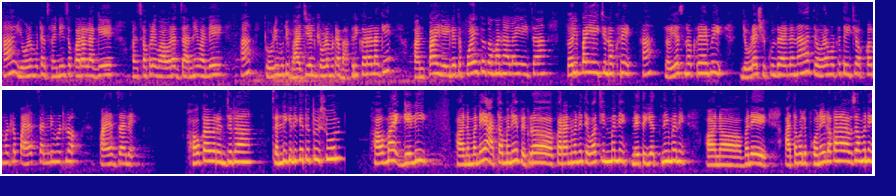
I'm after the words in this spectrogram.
हा एवढ्या मोठ्या झणीचं करा लागे आणि सगळे वावरात जाणेवाले हां केवढी मोठी भाजी आणि केवढ्या मोठ्या भाकरी करा लागे. आणि पाय यायला तर पोयाचा जमाना आला यायचा. तरी पाय यायचे नखरे. हां लयच नखरे आहे बाई. जेवढ्या शिकून राहिलं ना तेवढ्या मोठं त्याची अक्कल म्हटलं पायात चालली म्हटलं. पायात झाले. हो काय रंजना? चालली गेली का तू इसून हो माय गेली. आणि म्हणे आता म्हणे वेगळं करा म्हणे तेव्हाच येईन म्हणे नाही तर येत नाही म्हणे. आणि म्हणे आता मला फोन येला का जा म्हणे.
